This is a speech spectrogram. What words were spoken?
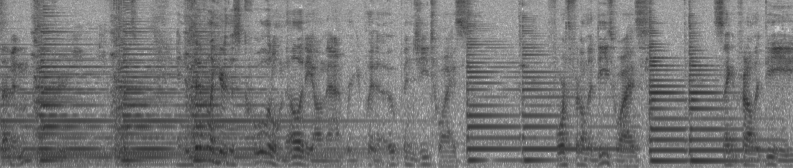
seven for your E, e chords. And you'll definitely hear this cool little melody on that where you play the open G twice, fourth fret on the D twice, second fret on the D,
